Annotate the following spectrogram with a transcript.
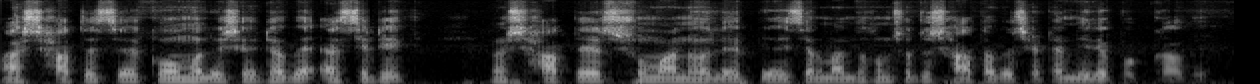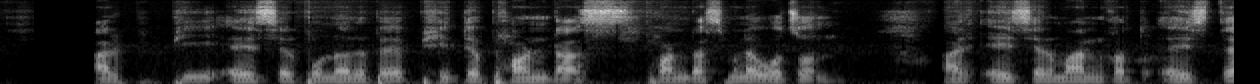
আর সাতের চেয়ে কম হলে সেটা হবে অ্যাসিডিক সাতের সমান হলে পিএইচ এর মান যখন শুধু সাত হবে, সেটা নিরপেক্ষ হবে। আর পিএইচ এর পূর্ণরূপে ফিতে ফন্ডাস। ফন্ডাস মানে ওজন। আর এইচ এর মান কত? এইচ তে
